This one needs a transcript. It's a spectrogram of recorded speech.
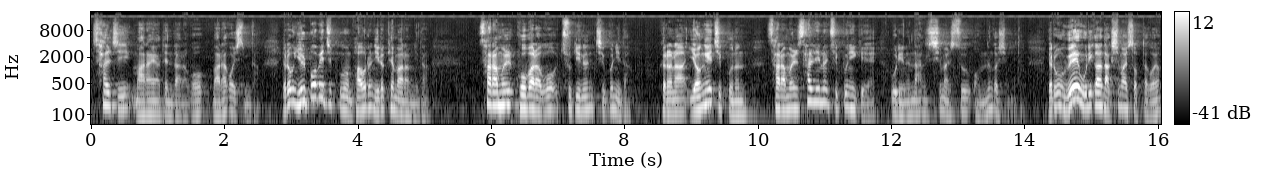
살지 말아야 된다라고 말하고 있습니다. 여러분 율법의 직분은 바울은 이렇게 말합니다. 사람을 고발하고 죽이는 직분이다. 그러나 영의 직분은 사람을 살리는 직분이기에 우리는 낙심할 수 없는 것입니다. 여러분 왜 우리가 낙심할 수 없다고요?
